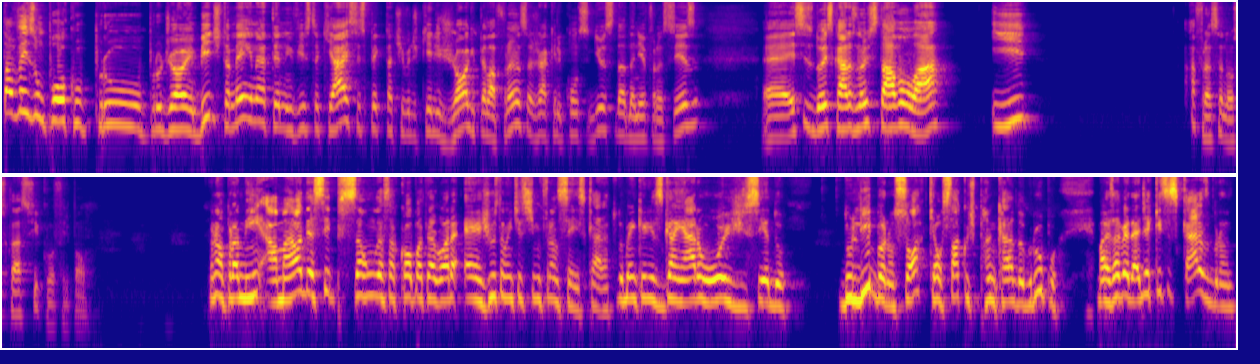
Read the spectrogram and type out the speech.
Talvez um pouco pro, pro Joel Embiid também, né? Tendo em vista que há essa expectativa de que ele jogue pela França, já que ele conseguiu a cidadania francesa. É, esses dois caras não estavam lá e a França não se classificou, Filipão. Não, para mim, a maior decepção dessa Copa até agora é justamente esse time francês, cara. Tudo bem que eles ganharam hoje cedo do Líbano só, que é o saco de pancada do grupo, mas a verdade é que esses caras, Bruno,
